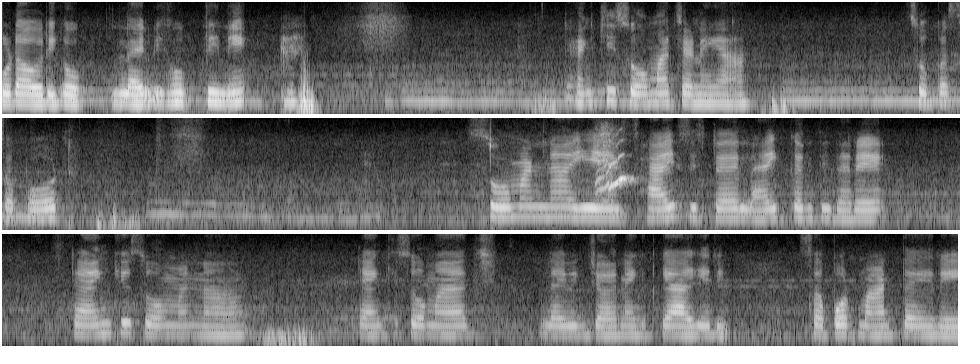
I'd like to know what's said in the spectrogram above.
ಕೂಡ ಅವರಿಗೆ ಹೋಗ್ ಲೈವಿಗೆ ಹೋಗ್ತೀನಿ. ಥ್ಯಾಂಕ್ ಯು ಸೋ ಮಚ್ ಅಣ್ಣಯ್ಯ. Super support Somanna S hi sister like ಅಂತಿದ್ದಾರೆ. Thank you Somanna. Thank you so much ಲೈವಿಗೆ ಜಾಯ್ನ್ ಆಗಿದ್ದಕ್ಕೆ ಆಗಿರಿ. ಸಪೋರ್ಟ್ ಮಾಡ್ತಾಯಿರಿ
